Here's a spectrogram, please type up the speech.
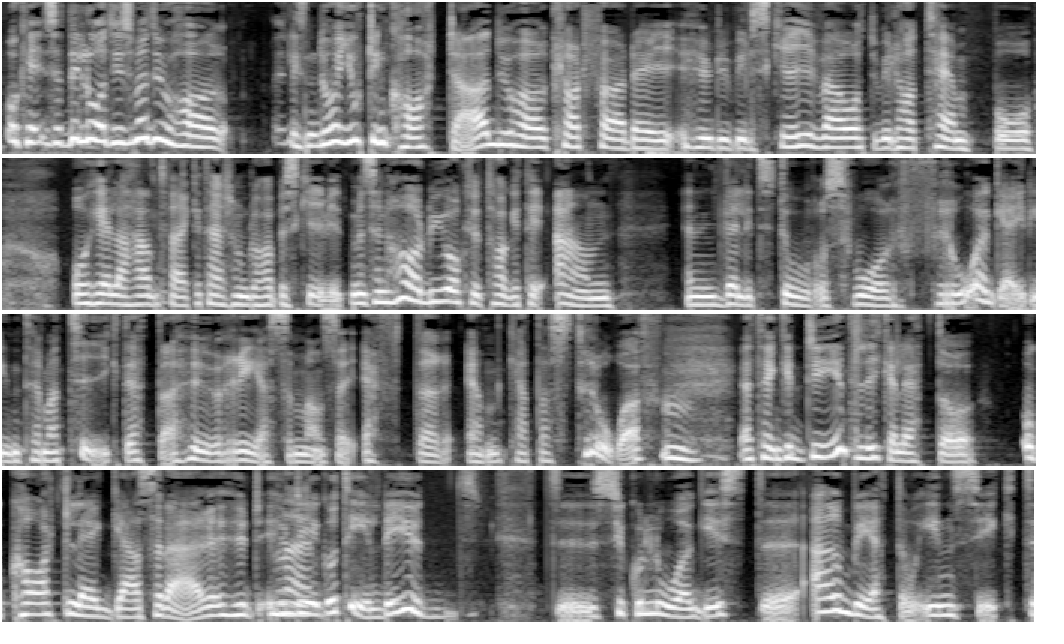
Okej, okay, så det låter ju som att du har Liksom, du har gjort din karta, du har klart för dig hur du vill skriva och att du vill ha tempo och hela hantverket här som du har beskrivit. Men sen har du ju också tagit dig an en väldigt stor och svår fråga i din tematik. Detta hur reser man sig efter en katastrof? Mm. Jag tänker det är inte lika lätt att, att kartlägga sådär hur, hur det går till. Det är ju ett psykologiskt eh, arbete och insikt.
